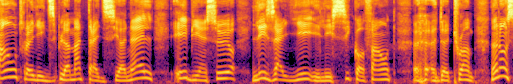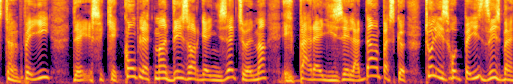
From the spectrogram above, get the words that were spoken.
entre les diplomates traditionnels et bien sûr les alliés et les sycophantes euh, de Trump. Non, non, c'est un pays de- qui est complètement désorganisé actuellement et paralysé là-dedans parce que tous les autres pays se disent, ben,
